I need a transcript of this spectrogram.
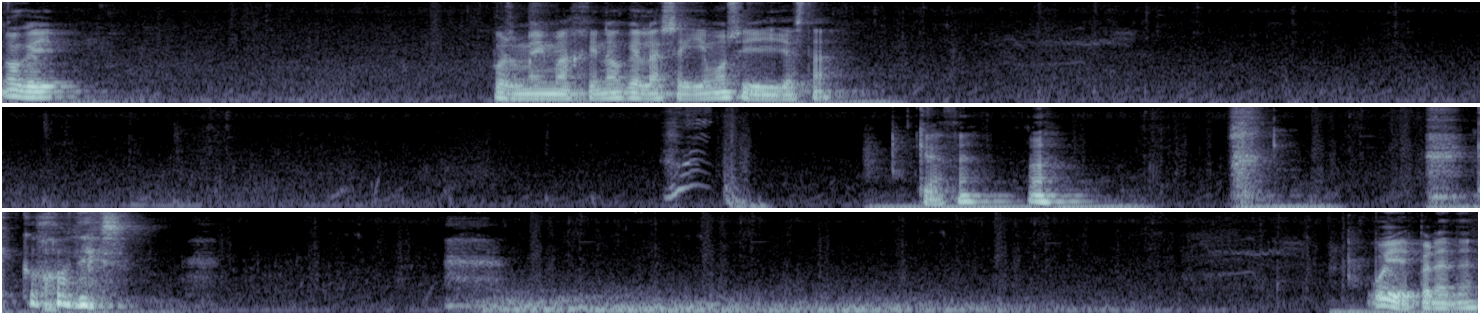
Ok. Pues me imagino que la seguimos y ya está. ¿Qué hace? Ah. ¿Qué cojones? Uy, espérate.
